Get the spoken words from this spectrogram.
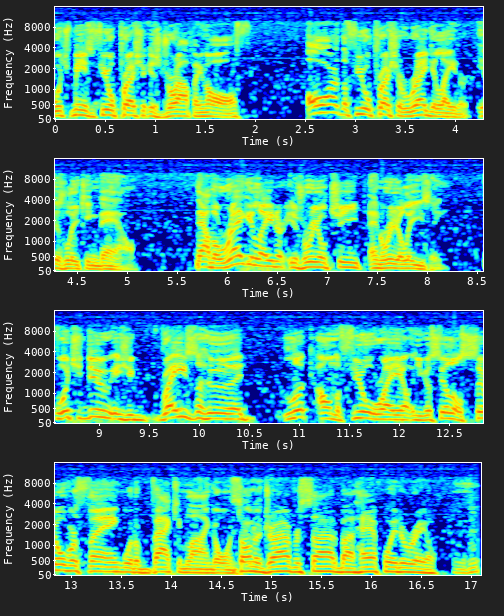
which means the fuel pressure is dropping off, or the fuel pressure regulator is leaking down. Now, the regulator is real cheap and real easy. What you do is you raise the hood, look on the fuel rail, and you can see a little silver thing with a vacuum line going It's on the driver's side, about halfway to rail. Mm-hmm.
